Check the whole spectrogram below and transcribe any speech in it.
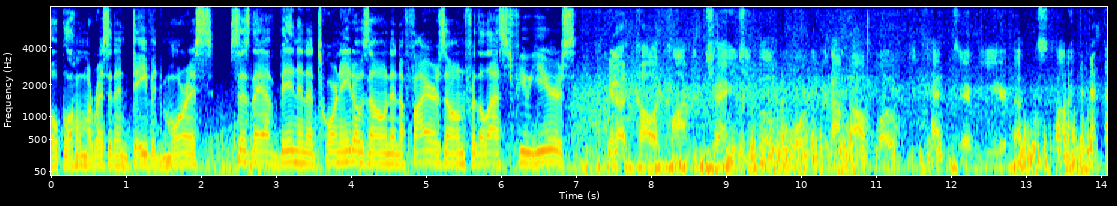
Oklahoma resident David Morris says they have been in a tornado zone and a fire zone for the last few years. You know, I'd call it climate change and global warming, but I'm not woke. It happens every year about this time.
